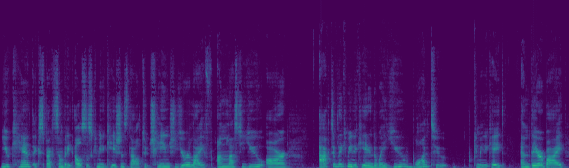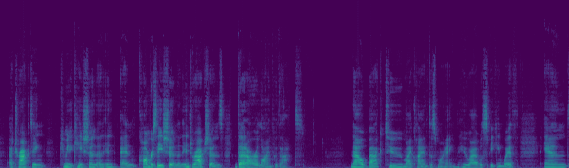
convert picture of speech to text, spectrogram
You can't expect somebody else's communication style to change your life unless you are actively communicating the way you want to communicate and thereby attracting communication and, and conversation and interactions that are aligned with that. Now, back to my client this morning, who I was speaking with, and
